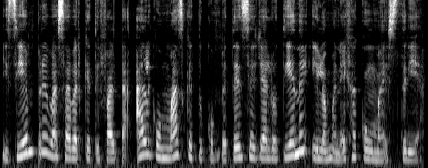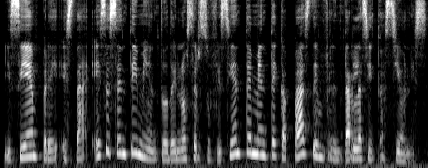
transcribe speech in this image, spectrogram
y siempre vas a ver que te falta algo más que tu competencia ya lo tiene y lo maneja con maestría. Y siempre está ese sentimiento de no ser suficientemente capaz de enfrentar las situaciones.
